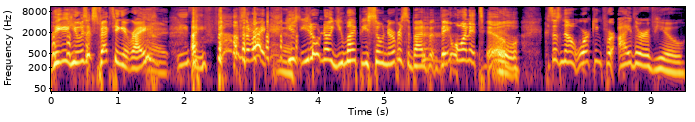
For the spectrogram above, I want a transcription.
think he was expecting it, right? Easy. Thumbs up, right. Yeah. You, you don't know. You might be so nervous about it, but they want it too. Because it's not working for either of you.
